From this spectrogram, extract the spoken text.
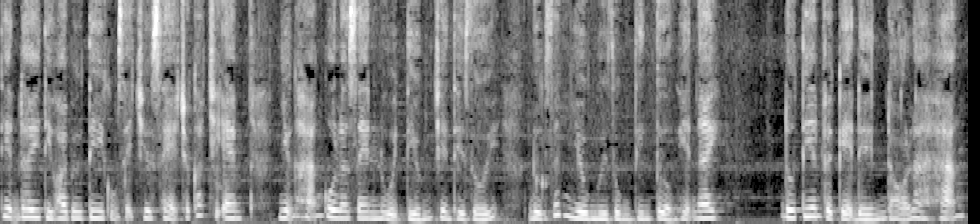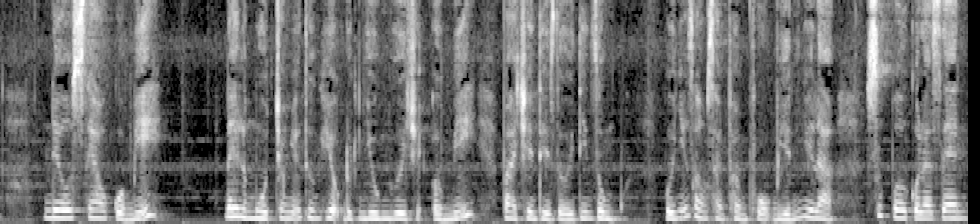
Tiện đây thì Hoa Beauty cũng sẽ chia sẻ cho các chị em những hãng collagen nổi tiếng trên thế giới được rất nhiều người dùng tin tưởng hiện nay. Đầu tiên phải kể đến đó là hãng Neocell của Mỹ. Đây là một trong những thương hiệu được nhiều người ở Mỹ và trên thế giới tin dùng, với những dòng sản phẩm phổ biến như là Super Collagen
